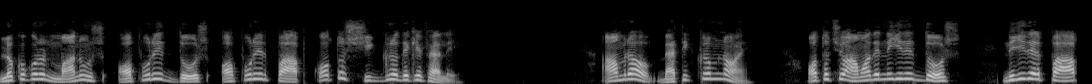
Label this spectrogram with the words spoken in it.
লক্ষ্য করুন, মানুষ অপরের দোষ, অপরের পাপ কত শীঘ্র দেখে ফেলে। আমরাও ব্যতিক্রম নয়। অথচ আমাদের নিজেদের দোষ, নিজেদের পাপ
